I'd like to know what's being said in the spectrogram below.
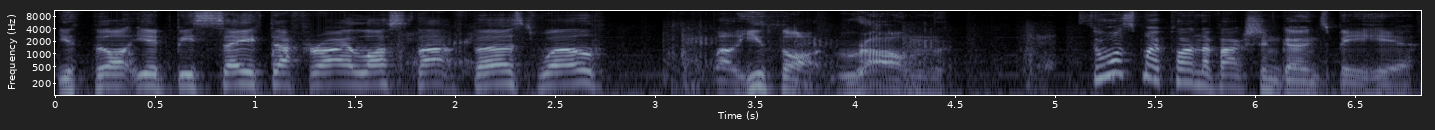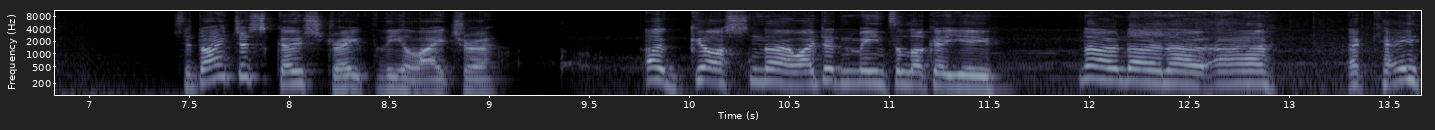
You thought you'd be safe after I lost that first world? Well, you thought wrong. So what's my plan of action going to be here? Should I just go straight for the Elytra? Oh gosh, no, I didn't mean to look at you. No, no, no, uh, okay.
